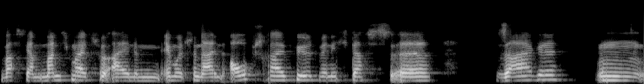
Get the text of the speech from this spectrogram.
was ja manchmal zu einem emotionalen Aufschrei führt, wenn ich das äh, sage. Mm,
